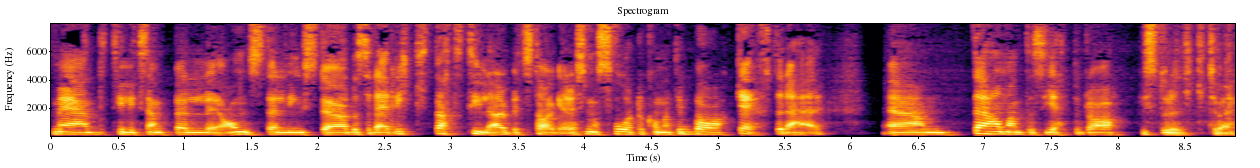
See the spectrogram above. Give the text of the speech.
med till exempel omställningsstöd och sådär riktat till arbetstagare som har svårt att komma tillbaka efter det här? Um, där har man inte så jättebra historik tyvärr.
